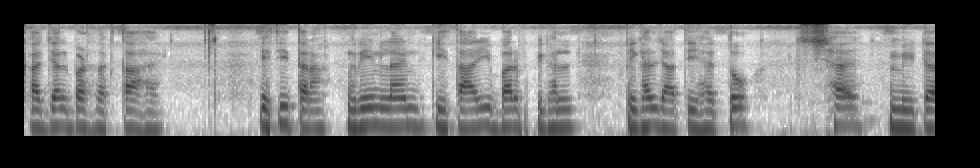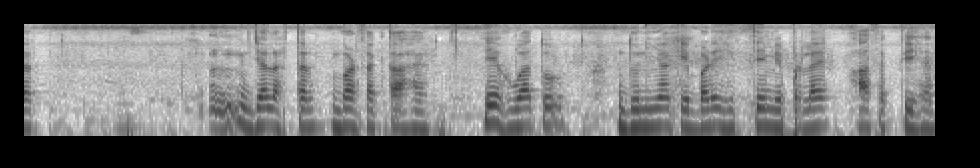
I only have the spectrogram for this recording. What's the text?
का जल बढ़ सकता है। इसी तरह ग्रीनलैंड की सारी बर्फ़ पिघल पिघल जाती है तो छः मीटर जल स्तर बढ़ सकता है। ये हुआ तो दुनिया के बड़े हिस्से में प्रलय आ सकती है।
